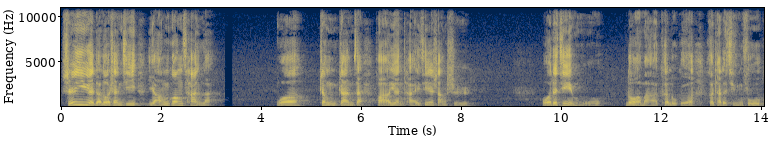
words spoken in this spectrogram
十一月的洛杉矶阳光灿烂，我正站在法院台阶上时，我的继母诺玛·克鲁格和他的情夫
